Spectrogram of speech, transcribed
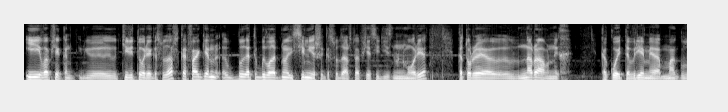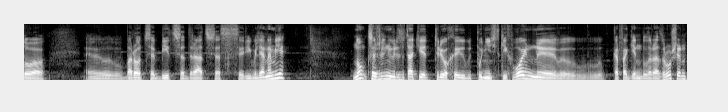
и вообще э, территория государства Карфаген э, это было одно из сильнейших государств вообще Средиземного моря, которое э, на равных какое-то время могло э, бороться, биться, драться с римлянами. Но, к сожалению, в результате трех пунических войн э, Карфаген был разрушен.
